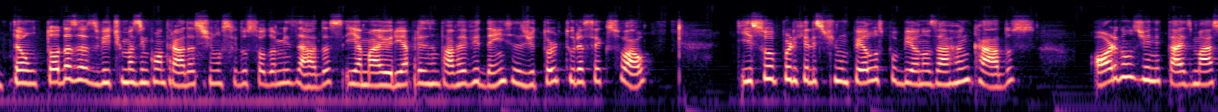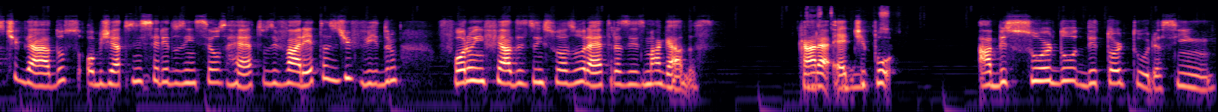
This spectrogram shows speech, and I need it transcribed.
Então, todas as vítimas encontradas tinham sido sodomizadas e a maioria apresentava evidências de tortura sexual. Isso porque eles tinham pelos pubianos arrancados, órgãos genitais mastigados, objetos inseridos em seus retos e varetas de vidro foram enfiadas em suas uretras e esmagadas. Cara, é tipo absurdo de tortura, assim,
